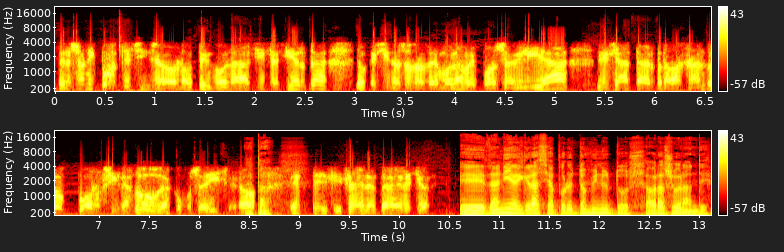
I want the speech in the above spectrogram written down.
Pero son hipótesis, yo no tengo nada ciencia cierta, lo que sí nosotros tenemos la responsabilidad de ya estar trabajando por si las dudas, como se dice, ¿no? Este, si se adelantan las elecciones. Eh, Daniel, gracias por estos minutos, abrazo grande.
